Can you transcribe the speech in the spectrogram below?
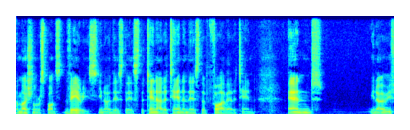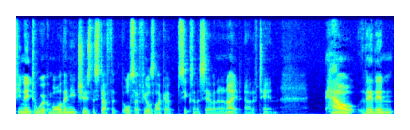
emotional response varies. You know, there's there's the ten out of ten, and there's the five out of ten, and you know, if you need to work more, then you choose the stuff that also feels like a six and a seven and an eight out of ten. How they're then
